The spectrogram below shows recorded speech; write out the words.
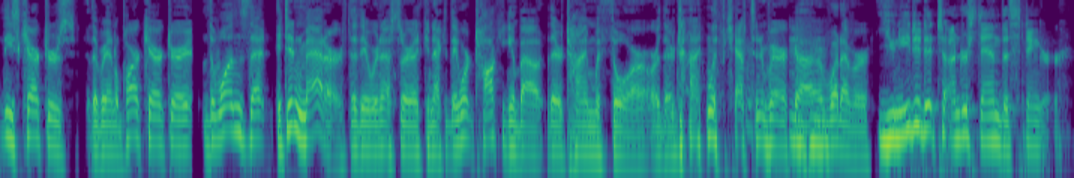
These characters, the Randall Park character, the ones that it didn't matter that they were necessarily connected. They weren't talking about their time with Thor or their time with Captain America mm-hmm. or whatever. You needed it to understand the stinger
